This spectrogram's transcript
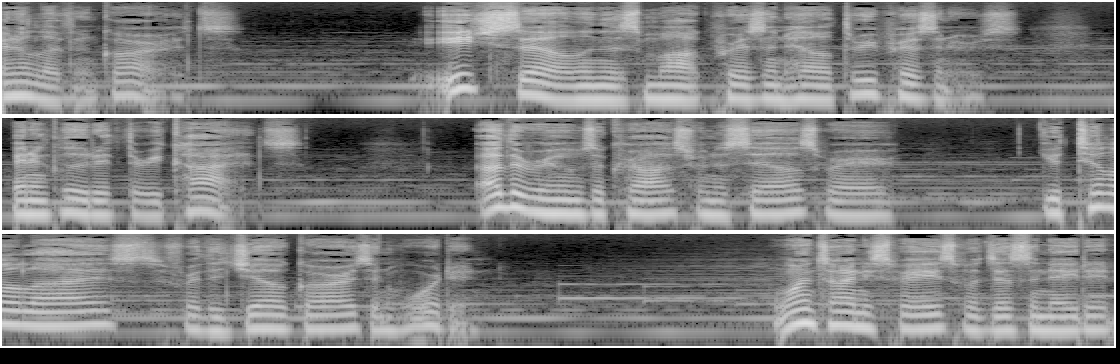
and 11 guards. Each cell in this mock prison held three prisoners, and included three cots. Other rooms across from the cells were utilized for the jail guards and warden. One tiny space was designated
